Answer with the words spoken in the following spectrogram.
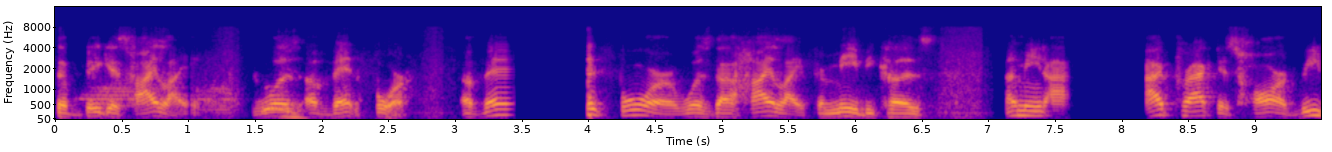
the biggest highlight was event four. Event four was the highlight for me because I mean I I practiced hard. We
